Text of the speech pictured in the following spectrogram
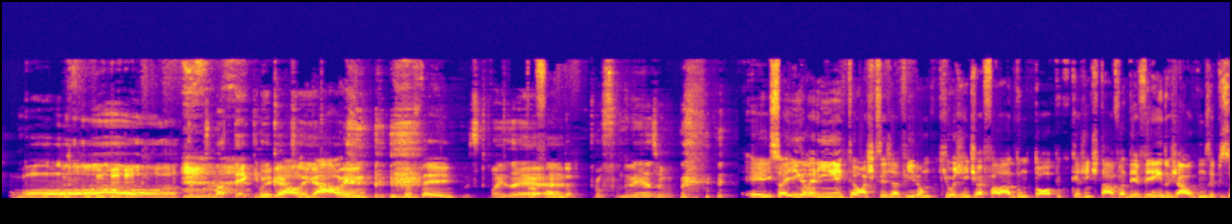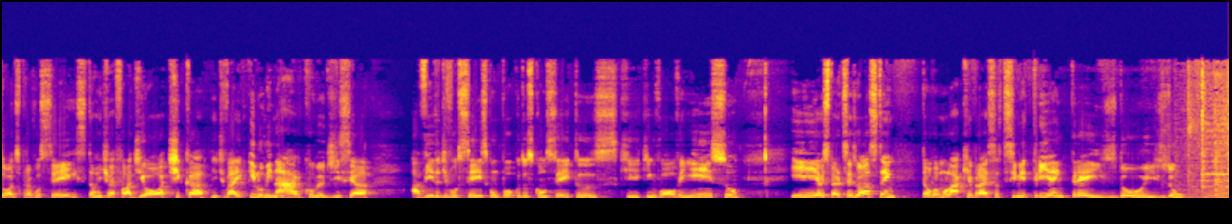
Oh, temos uma técnica. Legal, aqui. legal, hein? Gostei. Pois é. Profunda. Profundo mesmo. É isso aí, galerinha. Então, acho que vocês já viram que hoje a gente vai falar de um tópico que a gente estava devendo já alguns episódios para vocês. Então, a gente vai falar de ótica, a gente vai iluminar, como eu disse, a, a vida de vocês com um pouco dos conceitos que, que envolvem isso. E eu espero que vocês gostem. Então vamos lá quebrar essa simetria em 3, 2, 1.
